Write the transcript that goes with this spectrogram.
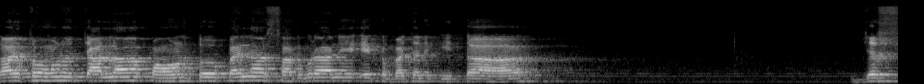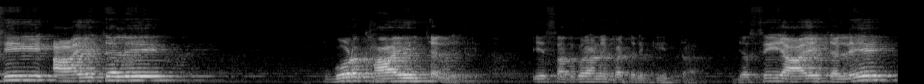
ਤਾਂ ਇੱਥੋਂ ਹੁਣ ਚਾਲਾ ਪਾਉਣ ਤੋਂ ਪਹਿਲਾਂ ਸਤਿਗੁਰਾਂ ਨੇ ਇੱਕ ਬਚਨ ਕੀਤਾ। ਜੱਸੀ ਆਏ ਚਲੇ, ਗੁੜ ਖਾਏ ਚਲੇ। ਇਹ ਸਤਿਗੁਰਾਂ ਨੇ ਬਚਨ ਕੀਤਾ। ਜੱਸੀ ਆਏ ਚਲੇ,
